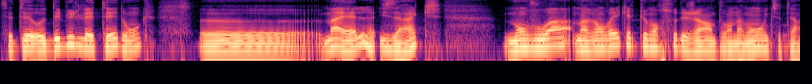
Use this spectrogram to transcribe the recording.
c'était au début de l'été, donc Maël, Isaac m'envoie, m'avait envoyé quelques morceaux déjà un peu en amont, etc.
